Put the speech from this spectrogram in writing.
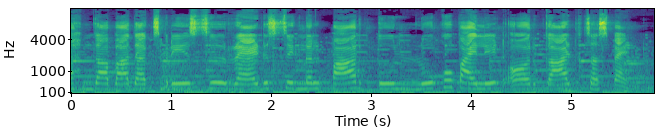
Ahmedabad express, red signal पार, दो लोको पायलट और guard suspend.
